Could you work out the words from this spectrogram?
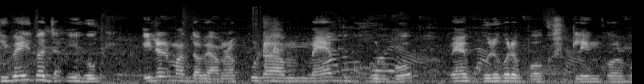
ডিভাইস বা যাই হোক, এটার মাধ্যমে আমরা পুরো ম্যাপ ঘুরবো ম্যাপ ঘুরে ঘুরে বক্স ক্লেম করব।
